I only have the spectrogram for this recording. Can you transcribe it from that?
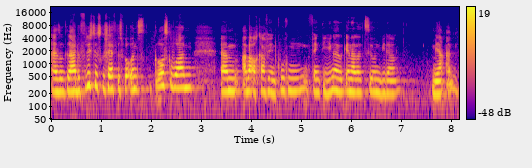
Also gerade Frühstücksgeschäft ist bei uns groß geworden. Ähm, aber auch Kaffee und Kuchen fängt die jüngere Generation wieder mehr an.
